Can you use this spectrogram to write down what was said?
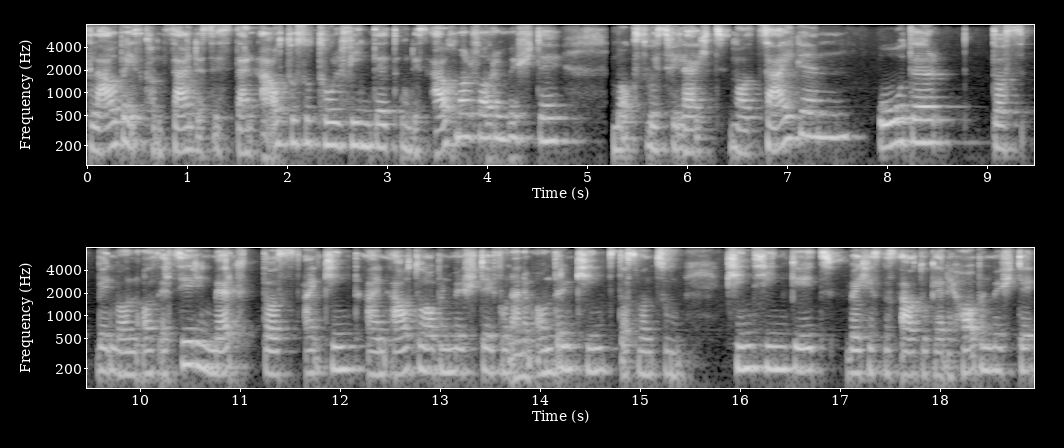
glaube, es kann sein, dass es dein Auto so toll findet und es auch mal fahren möchte. Magst du es vielleicht mal zeigen? Oder dass, wenn man als Erzieherin merkt, dass ein Kind ein Auto haben möchte von einem anderen Kind, dass man zum Kind hingeht, welches das Auto gerne haben möchte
